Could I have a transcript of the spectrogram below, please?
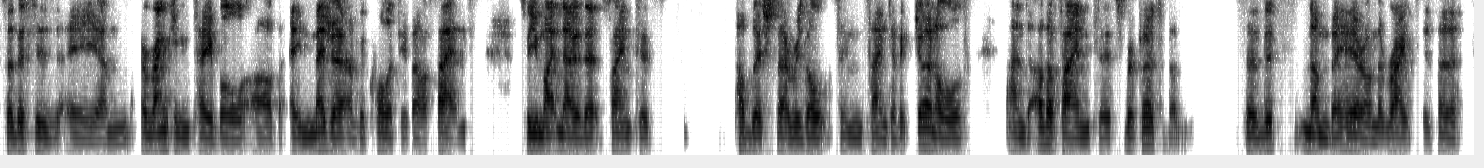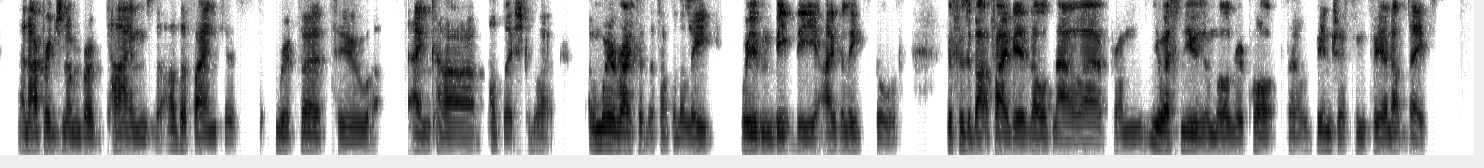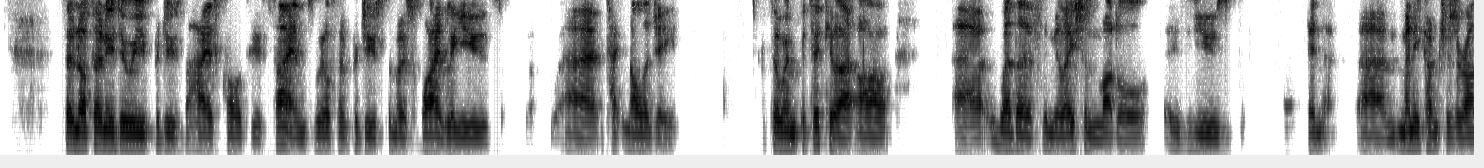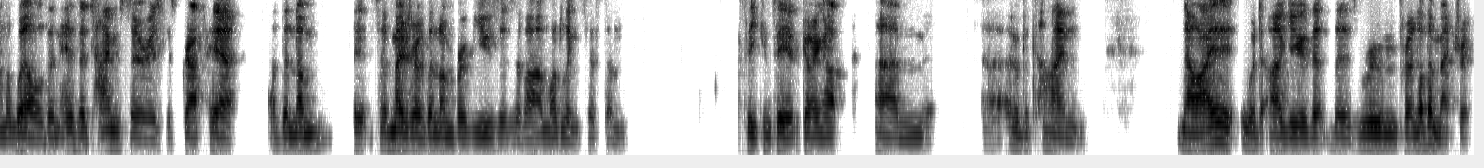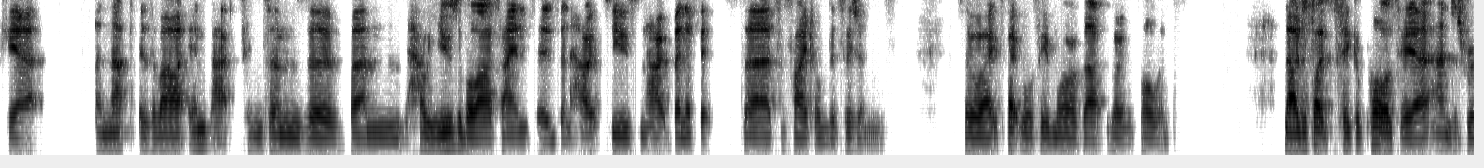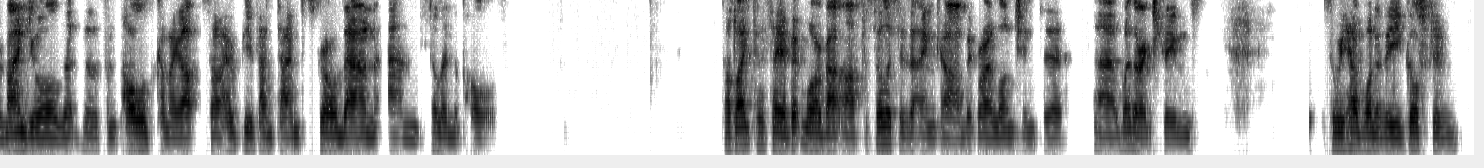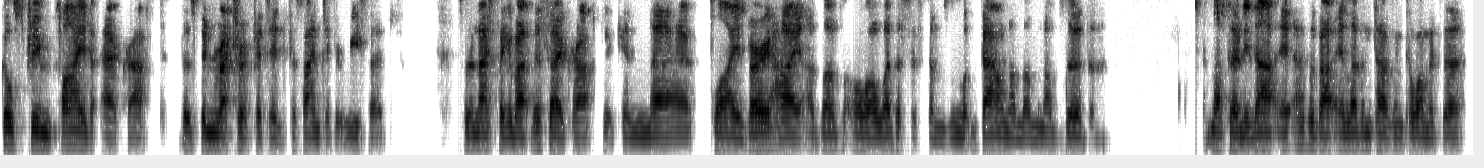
So this is a, um, a ranking table of a measure of the quality of our science. So you might know that scientists publish their results in scientific journals and other scientists refer to them. So this number here on the right is the, an average number of times that other scientists refer to NCAR published work. And we're right at the top of the league. We even beat the Ivy League schools. This is about five years old now uh, from US News and World Report. So it'll be interesting to see an update. So not only do we produce the highest quality science, we also produce the most widely used uh, technology. So in particular, our uh, weather simulation model is used in um, many countries around the world. And here's a time series, this graph here, of the num it's a measure of the number of users of our modeling system. So you can see it's going up um, uh, over time. Now, I would argue that there's room for another metric here, and that is of our impact in terms of um, how usable our science is and how it's used and how it benefits uh, societal decisions. So I expect we'll see more of that going forward. Now, I'd just like to take a pause here and just remind you all that there's some polls coming up. So I hope you've had time to scroll down and fill in the polls. So I'd like to say a bit more about our facilities at NCAR before I launch into uh, weather extremes so we have one of the Gulfstream, Gulfstream 5 aircraft that's been retrofitted for scientific research. So the nice thing about this aircraft, it can uh, fly very high above all our weather systems and look down on them and observe them. Not only that, it has about 11,000 kilometer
